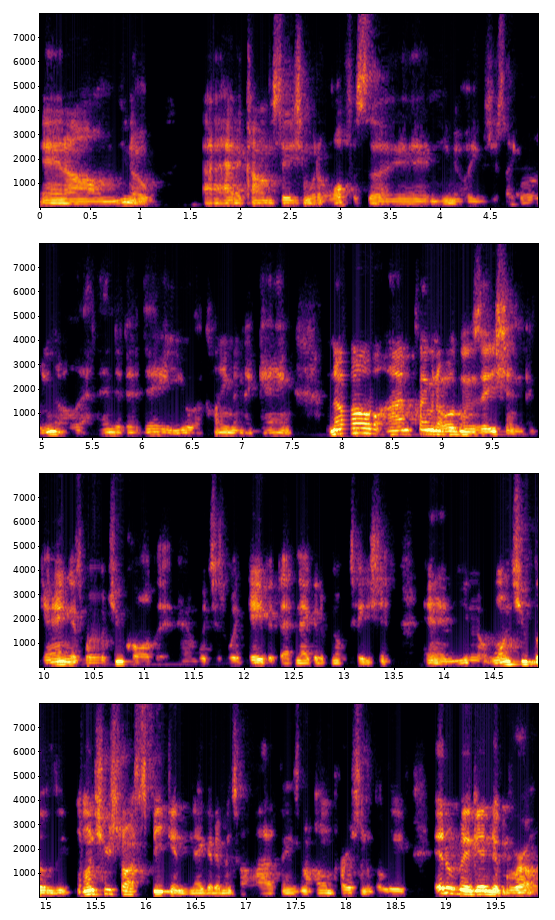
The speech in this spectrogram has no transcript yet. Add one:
And um, you know, I had a conversation with an officer, and you know, he was just like, "Well, you know, at the end of the day, you are claiming a gang." No, I'm claiming an organization. A gang is what you called it, and which is what gave it that negative notation. And you know, once you believe, once you start speaking negative into a lot of things, my own personal belief, it'll begin to grow.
